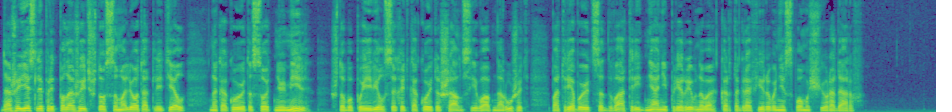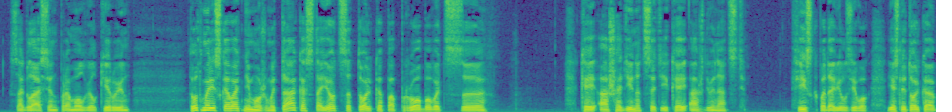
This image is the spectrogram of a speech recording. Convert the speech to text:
Даже если предположить, что самолет отлетел на какую-то сотню миль, чтобы появился хоть какой-то шанс его обнаружить, потребуется два-три дня непрерывного картографирования с помощью радаров. Согласен, промолвил Кируин. Тут мы рисковать не можем, и так остается только попробовать с KH-11 и KH-12. Фиск подавил зевок. Если только,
